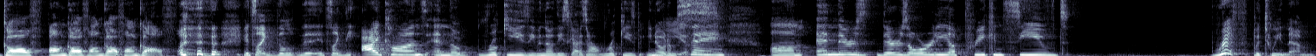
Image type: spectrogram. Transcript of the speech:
golf on golf on golf on golf. it's like the, the it's like the icons and the rookies, even though these guys aren't rookies, but you know what I'm Yes. saying. Um, and there's there's already a preconceived riff between them.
